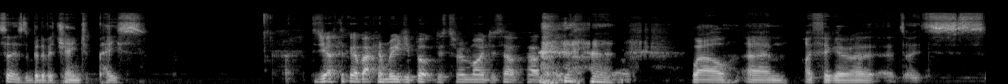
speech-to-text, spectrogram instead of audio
So there's a bit of a change of pace. Did you have to go back and read your book just to remind yourself of how to Well, um, I figure uh, it's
